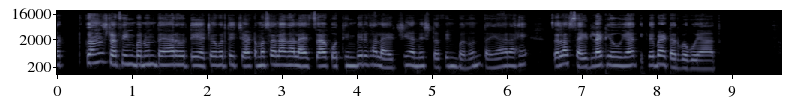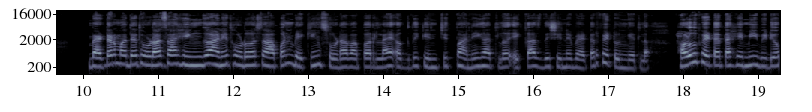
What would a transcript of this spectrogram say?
पटकन स्टफिंग बनवून तयार होते. याच्यावरती चाट मसाला घालायचा, कोथिंबीर घालायची आणि स्टफिंग बनवून तयार आहे. चला साईडला ठेवूयात. इकडे बॅटर बघूयात. बॅटरमध्ये थोडासा हिंग आणि थोडंसं आपण बेकिंग सोडा वापरलाय. अगदी किंचित पाणी घातलं. एकाच दिशेने बॅटर फेटून घेतलं. हळू फेटत आहे मी. व्हिडिओ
